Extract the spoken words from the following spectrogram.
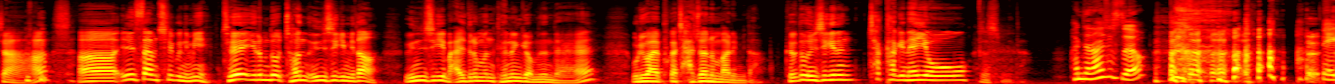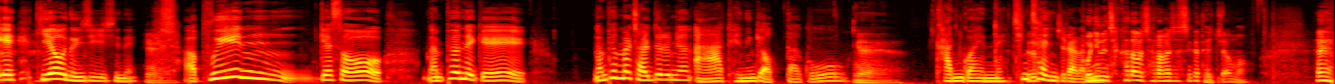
자, 아, 1379님이 제 이름도 전은식입니다. 은식이 말 들으면 되는 게 없는데 우리 와이프가 자주 하는 말입니다. 그래도 은식이는 착하긴 해요. 하셨습니다. 한잔 하셨어요? 되게 귀여운 음식이시네. 예. 아, 부인께서 남편에게 남편 말 잘 들으면 아 되는 게 없다고 예. 간과했네. 칭찬인 줄 알았네. 본인은 착하다고 자랑하셨으니까 됐죠, 뭐. 에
